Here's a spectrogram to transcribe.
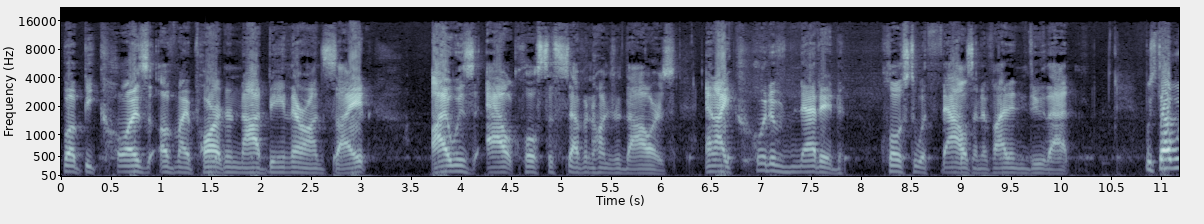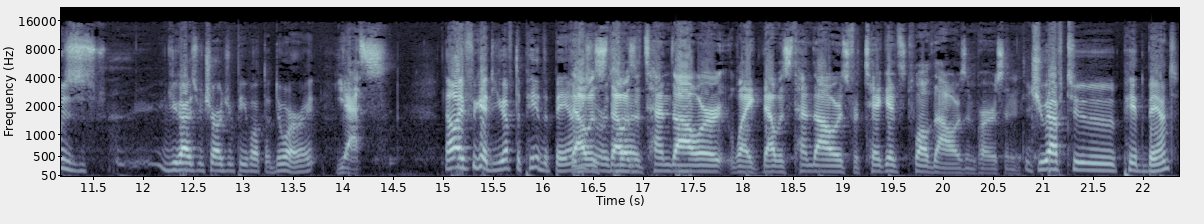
but because of my partner not being there on site, I was out close to $700 and I could have netted close to a thousand if I didn't do that. Was that was you guys were charging people at the door, right? Yes. Now I forget. Do you have to pay the band? That was is that was a ten dollar like that was ten dollars for tickets, twelve dollars in person. Did you have to pay the band?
